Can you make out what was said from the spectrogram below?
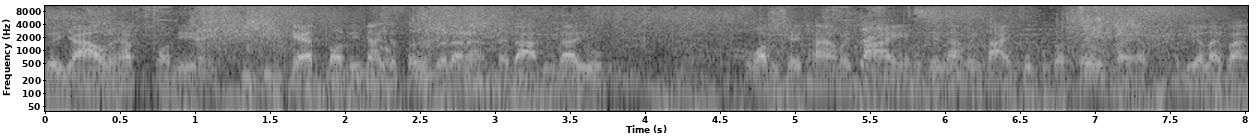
เลยยาวเลยครับ ตอนนี้จริงๆแก๊สตอนนี้น่าจะเติมได้แล้วนะแต่ดาบยังได้อยู่ เพราะว่าไปใช้ท่าไม่ตายไมันใช้ท่าไม่ตายปุ๊บมันก็เติมไปครับ อันนี้อะไรบ้าง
